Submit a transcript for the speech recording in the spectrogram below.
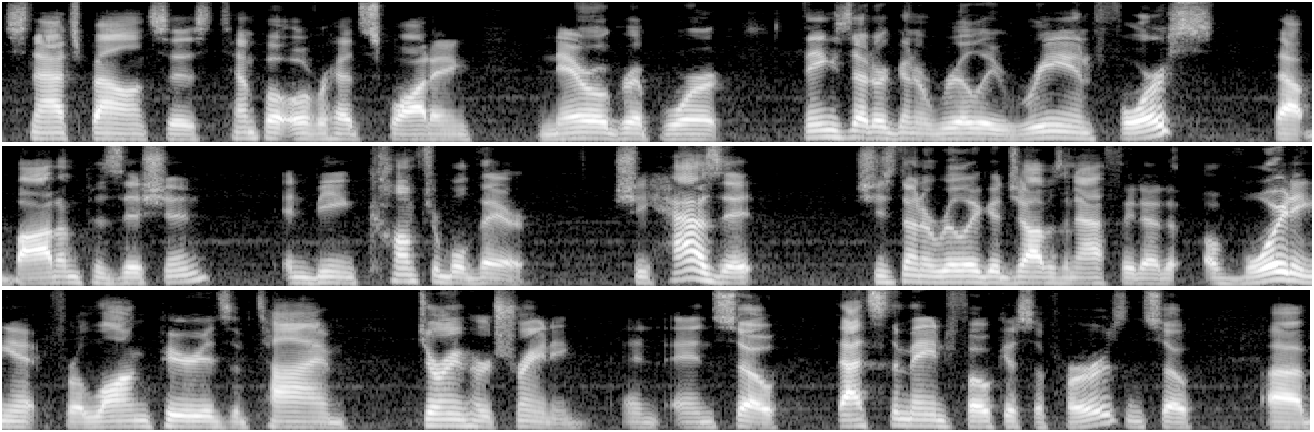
snatch balances, tempo overhead squatting, narrow grip work, things that are going to really reinforce that bottom position and being comfortable there. She has it. She's done a really good job as an athlete at avoiding it for long periods of time during her training. And, and so that's the main focus of hers. And so, uh,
